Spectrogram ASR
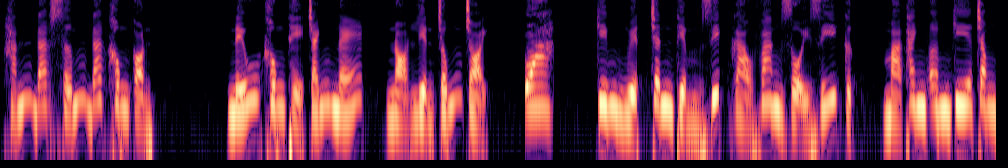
Hắn đã sớm đã không còn. Nếu không thể tránh né, nọ liền chống chọi. Oa! Kim Nguyệt chân thiềm giết gào vang rồi dĩ cực, mà thanh âm kia trong.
